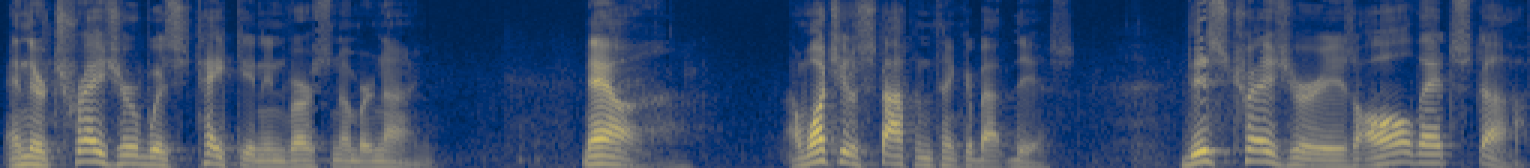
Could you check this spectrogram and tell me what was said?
and their treasure was taken in verse number 9. Now, I want you to stop and think about this. This treasure is all that stuff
